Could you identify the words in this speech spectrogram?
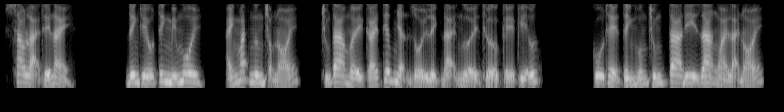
sao lại thế này? Đinh Thiếu Tinh mí môi, ánh mắt ngưng trọng nói, chúng ta mấy cái tiếp nhận rồi lịch đại người thừa kế ký ức. Cụ thể tình huống chúng ta đi ra ngoài lại nói,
